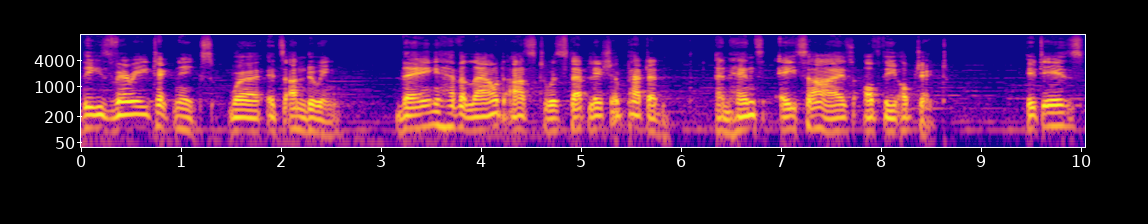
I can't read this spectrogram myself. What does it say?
These very techniques were its undoing. They have allowed us to establish a pattern and hence a size of the object. It is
